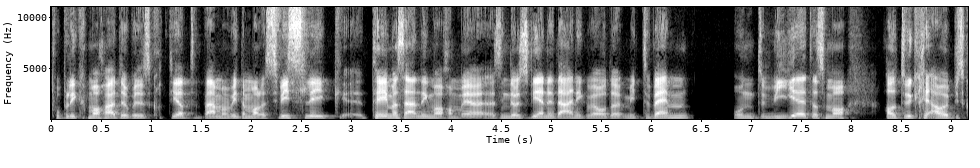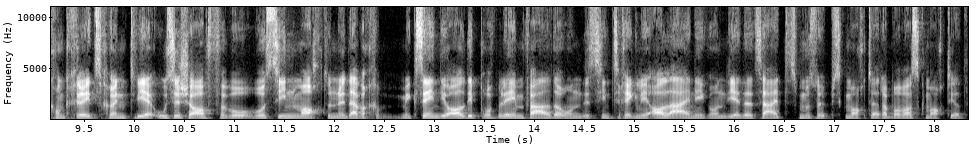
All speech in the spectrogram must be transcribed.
publik machen, auch darüber diskutiert, wenn wir wieder mal eine Swiss League-Themasendung machen. Wir sind uns wie nicht einig geworden, mit wem und wie, dass man halt wirklich auch etwas Konkretes können, wie rausschaffen, wo, wo Sinn macht und nicht einfach, wir sehen ja all die Problemfelder und es sind sich irgendwie alle einig und jeder sagt, es muss noch etwas gemacht werden, aber was gemacht wird,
